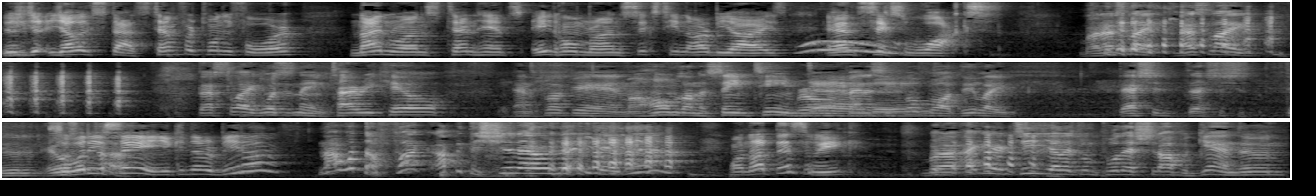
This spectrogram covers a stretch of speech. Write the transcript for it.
This is Ye- Yelich stats: ten for twenty-four, nine runs, ten hits, eight home runs, sixteen RBIs, and six walks. But that's like that's like that's like what's his name? Tyreek Hill and fucking Mahomes on the same team, bro. in fantasy dude. football, dude. Like that should that's just dude. It So was what are you tough. saying? You can never beat him? Nah, what the fuck? I beat the shit out of him any day, dude. Well, not this week. But I guarantee Yelich won't pull that shit off again, dude.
